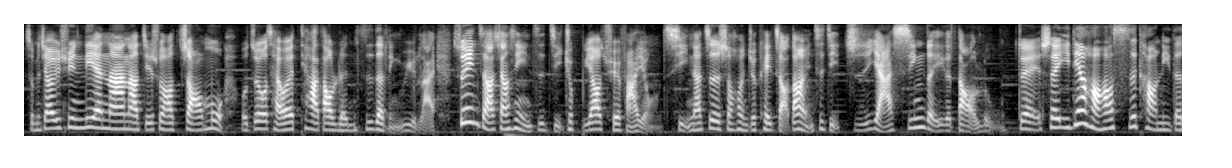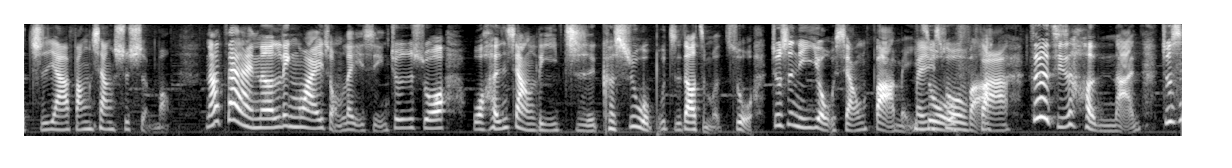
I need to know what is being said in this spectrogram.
什么教育训练啊，然后接触到招募，我最后才会跳到人资的领域来。所以你只要相信你自己，就不要缺乏勇气。那这时候你就可以找到你自己职涯新的一个道路。对，所以一定要好好思考你的职涯方向是什么。那再来呢？另外一种类型就是说，我很想离职，可是我不知道怎么做。就是你有想法没做法，法这个其实很难。就是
